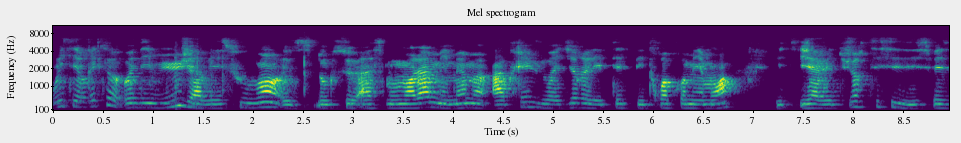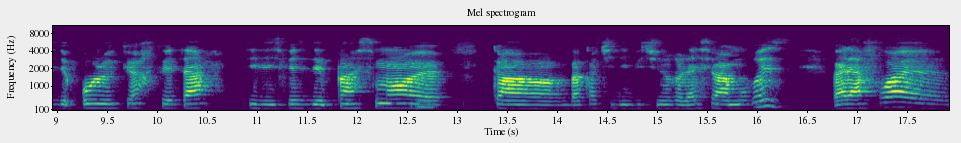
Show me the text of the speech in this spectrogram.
oui, c'est vrai qu'au début, j'avais souvent, euh, donc ce, à ce moment-là, mais même après, je dois dire, les peut-être les trois premiers mois, j'avais toujours tu sais, ces espèces de haut le cœur que tu as, ces espèces de pincements euh, quand, bah, quand tu débutes une relation amoureuse. Bah, à la fois, euh,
